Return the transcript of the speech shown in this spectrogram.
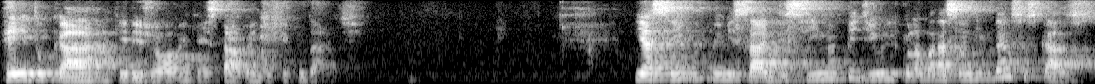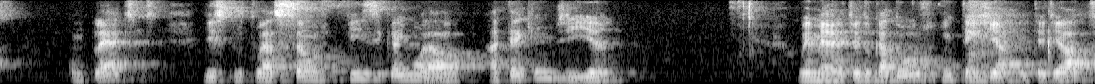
reeducar aquele jovem que estava em dificuldade. E assim, o emissário de cima pediu-lhe colaboração em diversos casos, complexos de estruturação física e moral, até que um dia o emérito educador, entediado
